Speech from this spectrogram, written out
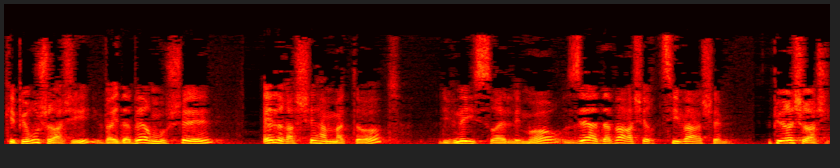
כפירוש רש"י, וידבר משה אל ראשי המטות לבני ישראל לאמור, זה הדבר אשר ציווה השם. פירש רש"י,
